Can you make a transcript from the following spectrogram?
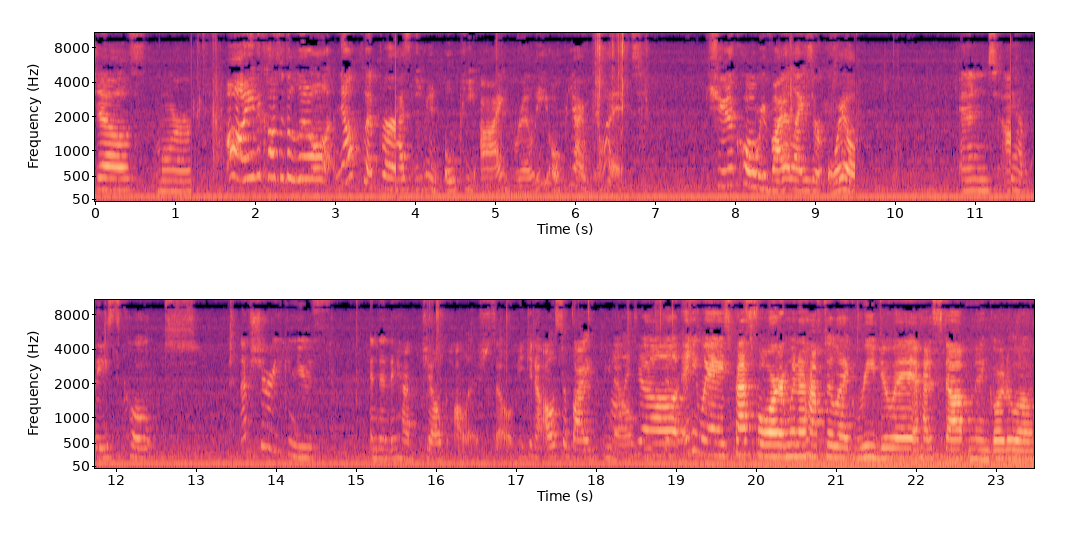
Gels, more. Oh, and even comes with a little nail clipper. It has even an OPI, really? OPI what? Cuticle Revitalizer Oil. And um, they have base coat. I'm sure you can use and then they have gel polish so you can also buy you know gel anyways fast forward i'm gonna have to like redo it i had to stop and then go to a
